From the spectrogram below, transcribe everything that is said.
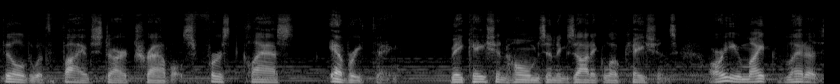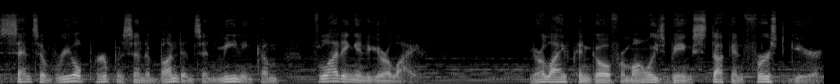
filled with five star travels, first class, everything vacation homes in exotic locations, or you might let a sense of real purpose and abundance and meaning come flooding into your life. Your life can go from always being stuck in first gear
